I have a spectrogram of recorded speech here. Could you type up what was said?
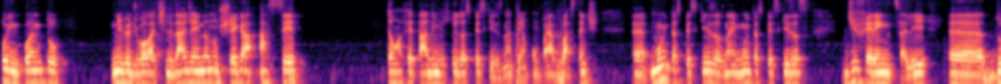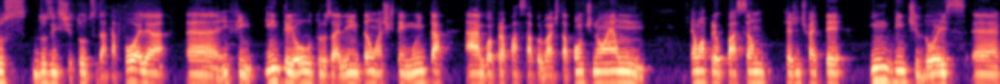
Por enquanto, nível de volatilidade ainda não chega a ser tão afetado em virtude das pesquisas, né? Tenho acompanhado bastante é, muitas pesquisas, né? E muitas pesquisas diferentes ali é, dos, dos institutos Datafolha, é, enfim, entre outros ali. Então, acho que tem muita água para passar por baixo da ponte. Não é um é uma preocupação que a gente vai ter em 22 é,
